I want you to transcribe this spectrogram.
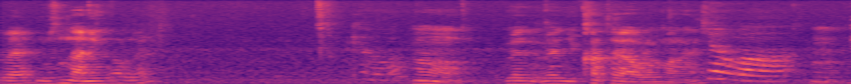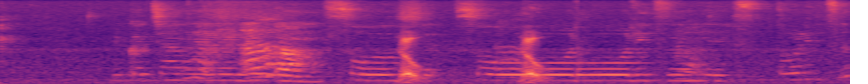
왜 무슨 날인가 오늘? 今日 어, 웬, 웬 유카타야 오랜만에 今日は 응. ゆかチャンネル旅館創設創立の日です創立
